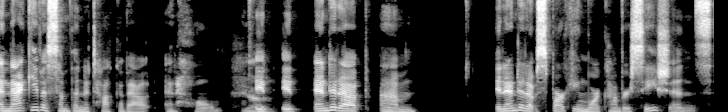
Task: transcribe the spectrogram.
and that gave us something to talk about at home Yeah. it it ended up um, it ended up sparking more conversations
